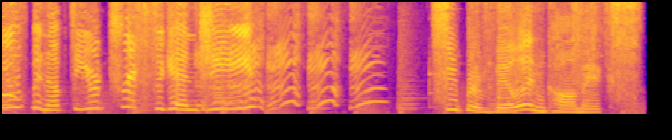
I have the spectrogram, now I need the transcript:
You've been up to your tricks again, G! Super Villain Comics.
